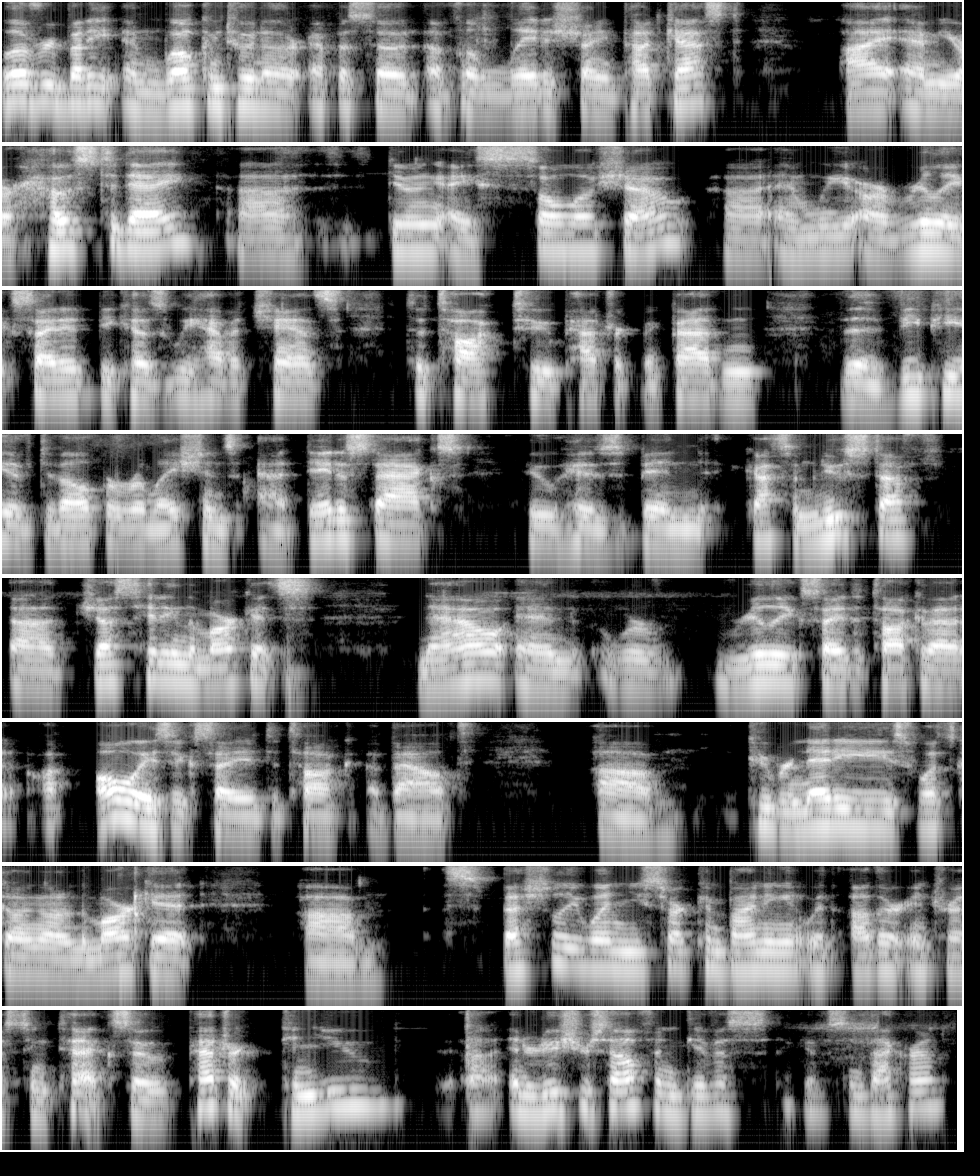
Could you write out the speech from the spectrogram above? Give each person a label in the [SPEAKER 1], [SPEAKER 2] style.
[SPEAKER 1] Hello, everybody, and welcome to another episode of the latest Shiny podcast. I am your host today, uh, doing a solo show, uh, and we are really excited because we have a chance to talk to Patrick McFadin, the VP of Developer Relations at DataStax, who has been got some new stuff uh, just hitting the markets now, and we're really excited to talk about. Always excited to talk about um, Kubernetes, what's going on in the market, um, especially when you start combining it with other interesting tech. So, Patrick, can you uh, introduce yourself and give us give us some background?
